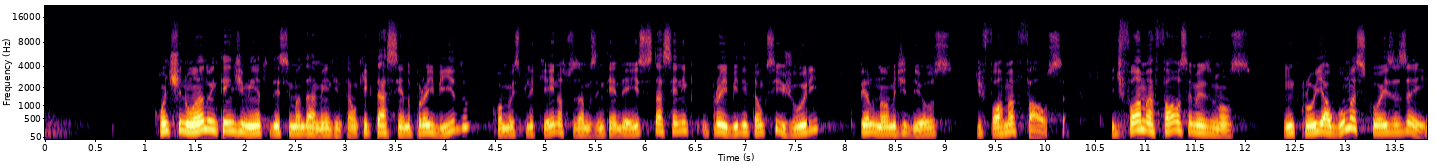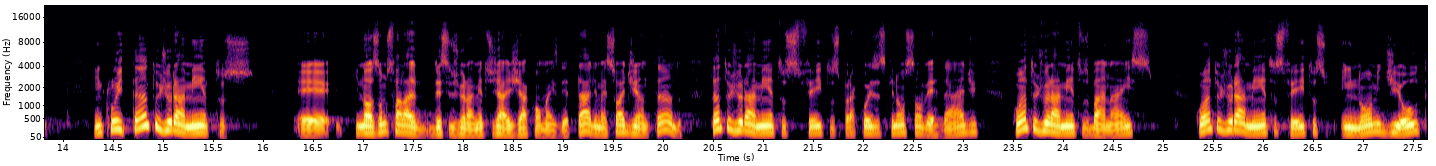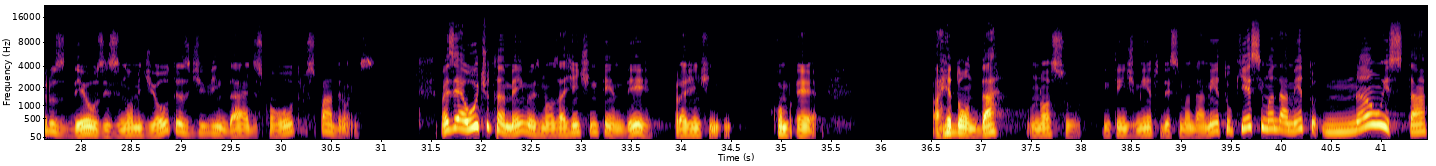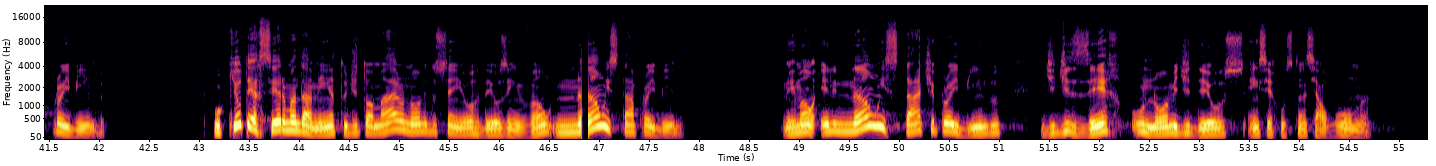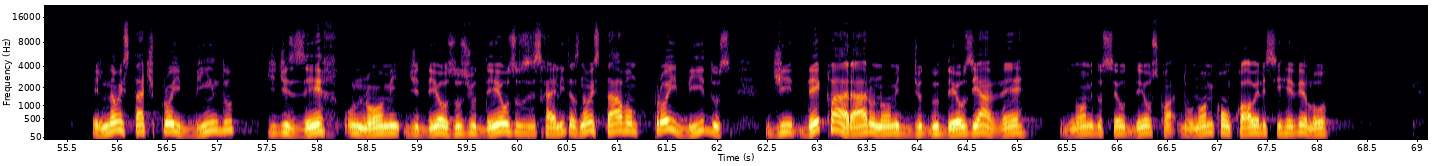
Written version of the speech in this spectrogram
continuando o entendimento desse mandamento, então, o que está sendo proibido? Como eu expliquei, nós precisamos entender isso. Está sendo proibido, então, que se jure pelo nome de Deus de forma falsa. E de forma falsa, meus irmãos, inclui algumas coisas aí. Inclui tanto juramentos, é, que nós vamos falar desses juramentos já já com mais detalhe, mas só adiantando, tanto juramentos feitos para coisas que não são verdade, quanto juramentos banais, quanto juramentos feitos em nome de outros deuses, em nome de outras divindades, com outros padrões. Mas é útil também, meus irmãos, a gente entender, para a gente é, arredondar o nosso entendimento desse mandamento, o que esse mandamento não está proibindo. O que o terceiro mandamento de tomar o nome do Senhor Deus em vão não está proibindo. Meu irmão, ele não está te proibindo de dizer o nome de Deus em circunstância alguma. Ele não está te proibindo de dizer o nome de Deus. Os judeus, os israelitas, não estavam proibidos de declarar o nome do Deus Yahvé do nome do seu Deus, do nome com o qual ele se revelou.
